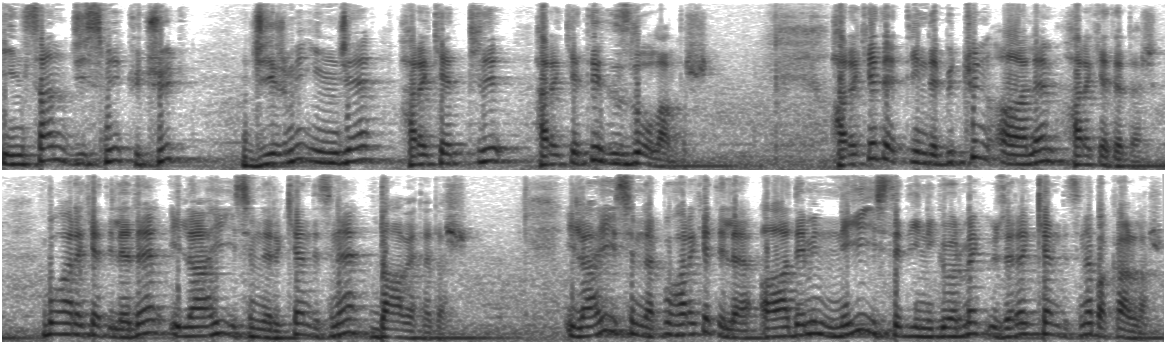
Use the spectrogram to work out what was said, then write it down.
İnsan cismi küçük, cirmi ince, hareketli, hareketi hızlı olandır. Hareket ettiğinde bütün alem hareket eder. Bu hareket ile de ilahi isimleri kendisine davet eder. İlahi isimler bu hareket ile Adem'in neyi istediğini görmek üzere kendisine bakarlar.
